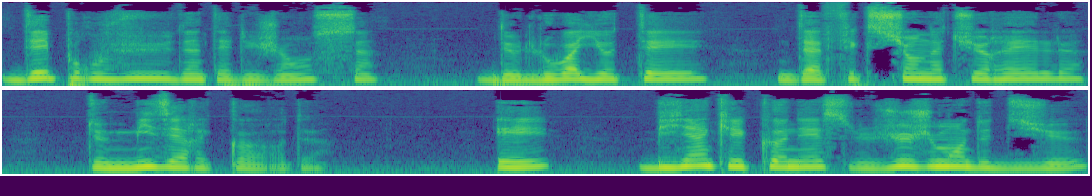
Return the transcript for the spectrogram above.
dépourvus d'intelligence, de loyauté, d'affection naturelle, de miséricorde. Et, bien qu'ils connaissent le jugement de Dieu,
